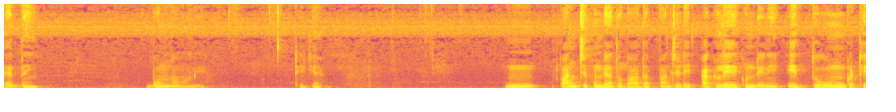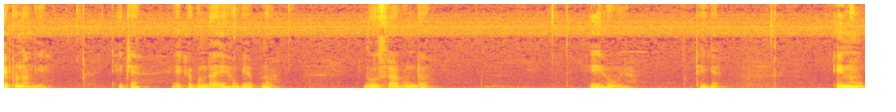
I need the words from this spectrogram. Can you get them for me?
ਇਦਾਂ ਹੀ ਬੁਣ ਲਵਾਂਗੇ। ਠੀਕ ਹੈ। ਪੰਜ ਕੁੰਡਿਆਂ ਤੋਂ ਬਾਅਦ ਆਪਾਂ ਜਿਹੜੇ ਅਗਲੇ ਕੁੰਡੇ ਨੇ, ਇਹ ਦੋ ਨੂੰ ਇਕੱਠੇ ਪੁਣਾਂਗੇ ਠੀਕ ਹੈ। ਇੱਕ ਕੁੰਡਾ ਇਹ ਹੋ ਗਿਆ ਆਪਣਾ। ਦੂਸਰਾ ਕੁੰਡਾ। ਇਹ ਹੋ ਗਿਆ। ਠੀਕ ਹੈ। ਇਹਨੂੰ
